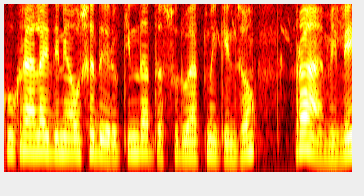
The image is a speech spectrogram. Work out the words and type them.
कुखुरालाई दिने औषधिहरू किन्दा त सुरुवातमै किन्छौँ र हामीले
